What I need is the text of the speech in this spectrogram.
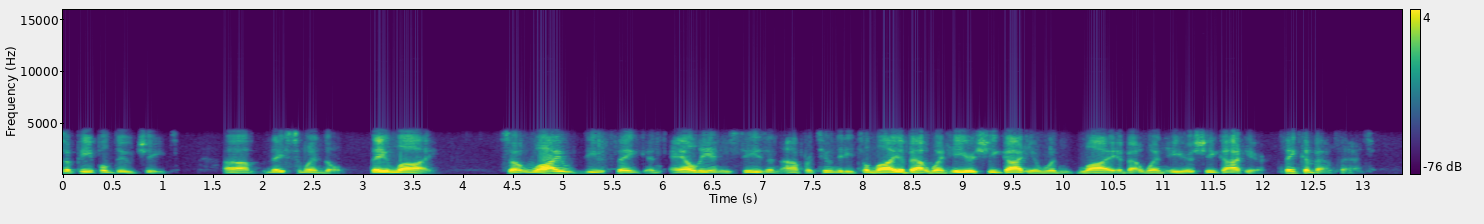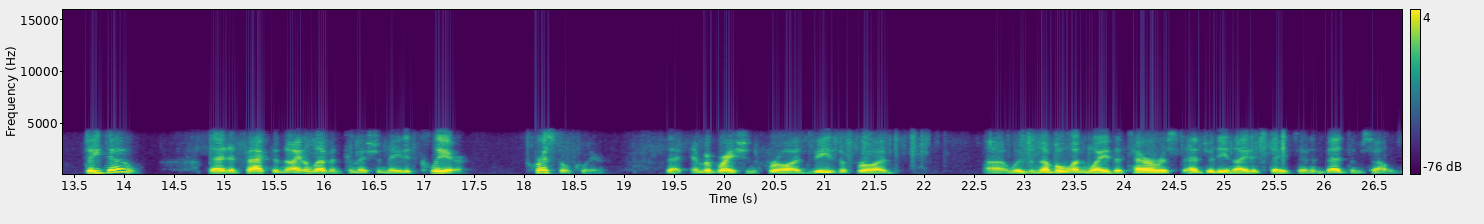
So people do cheat. Um, they swindle. They lie. So why do you think an alien who sees an opportunity to lie about when he or she got here wouldn't lie about when he or she got here? Think about that. They do. And in fact, the 9 11 Commission made it clear, crystal clear, that immigration fraud, visa fraud, uh, was the number one way that terrorists enter the United States and embed themselves.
